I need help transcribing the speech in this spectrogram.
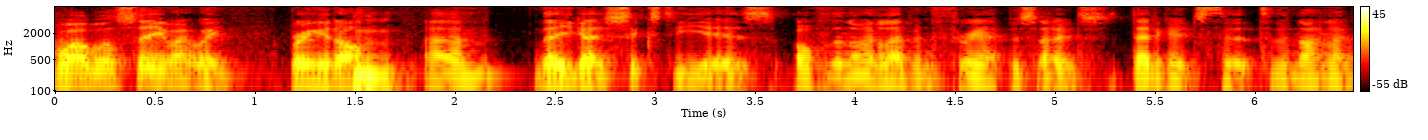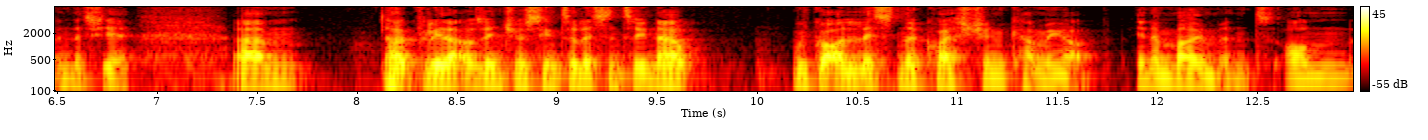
Well, we'll see, won't we? Bring it on. Hmm. Um, there you go. 60 years of the 911. Three episodes dedicated to, to the 911 this year. Um, hopefully that was interesting to listen to. Now, we've got a listener question coming up in a moment on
